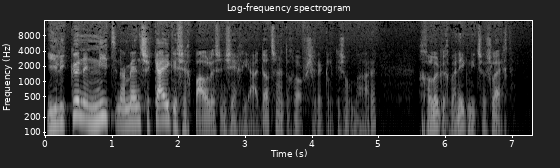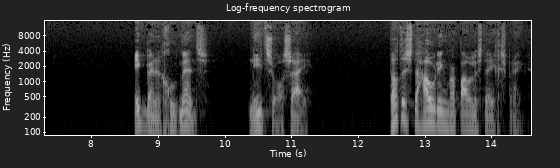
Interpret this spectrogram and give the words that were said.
Jullie kunnen niet naar mensen kijken, zegt Paulus, en zeggen: Ja, dat zijn toch wel verschrikkelijke zondaren. Gelukkig ben ik niet zo slecht. Ik ben een goed mens, niet zoals zij. Dat is de houding waar Paulus tegen spreekt.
